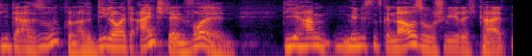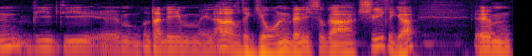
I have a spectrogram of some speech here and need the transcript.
die da suchen, also die Leute einstellen wollen, die haben mindestens genauso Schwierigkeiten wie die ähm, Unternehmen in anderen Regionen, wenn nicht sogar schwieriger, ähm,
